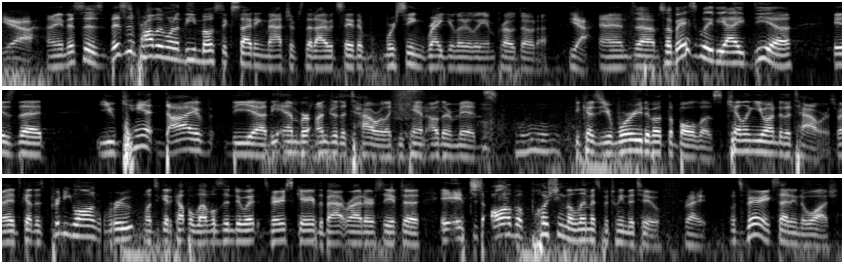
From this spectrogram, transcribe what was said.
Yeah. I mean, this is this is probably one of the most exciting matchups that I would say that we're seeing regularly in Pro Dota. Yeah. And uh, so basically, the idea is that you can't dive the uh, the Ember under the tower like you can other mids because you're worried about the bolas killing you under the towers, right? It's got this pretty long route. Once you get a couple levels into it, it's very scary for the Bat Rider. So you have to. It, it's just all about pushing the limits between the two. Right. It's very exciting to watch.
